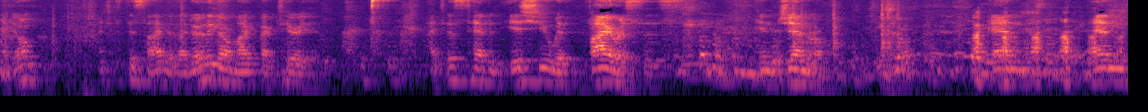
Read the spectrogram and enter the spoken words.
I don't, I just decided I really don't like bacteria. I just have an issue with viruses in general. And, and,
